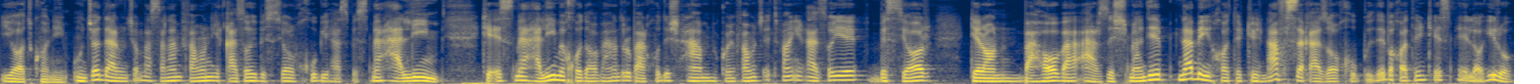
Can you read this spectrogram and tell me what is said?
یاد کنیم. اونجا در اونجا مثلا میفهمان یه غذای بسیار خوبی هست به اسم حلیم که اسم حلیم خداوند رو بر خودش حمل می‌کنه فهمان اتفاقا این غذای بسیار گرانبها و ارزشمندی. نه به این خاطر که نفس غذا خوب بوده به خاطر اینکه اسم الهی رو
